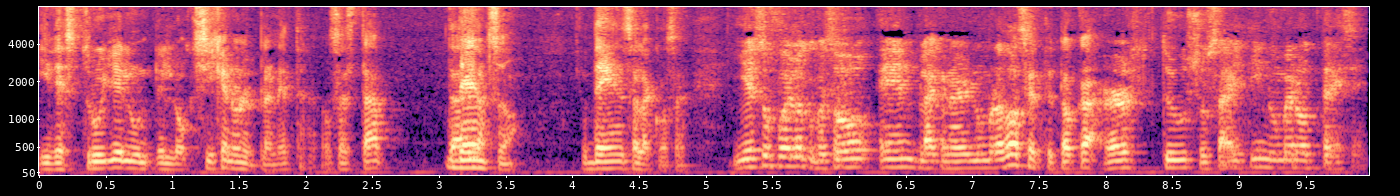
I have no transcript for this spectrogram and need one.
y destruye el, el oxígeno en el planeta. O sea, está... está Denso. densa la cosa. Y eso fue lo que pasó en Black Canary número 12. Te toca Earth 2 Society número 13.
